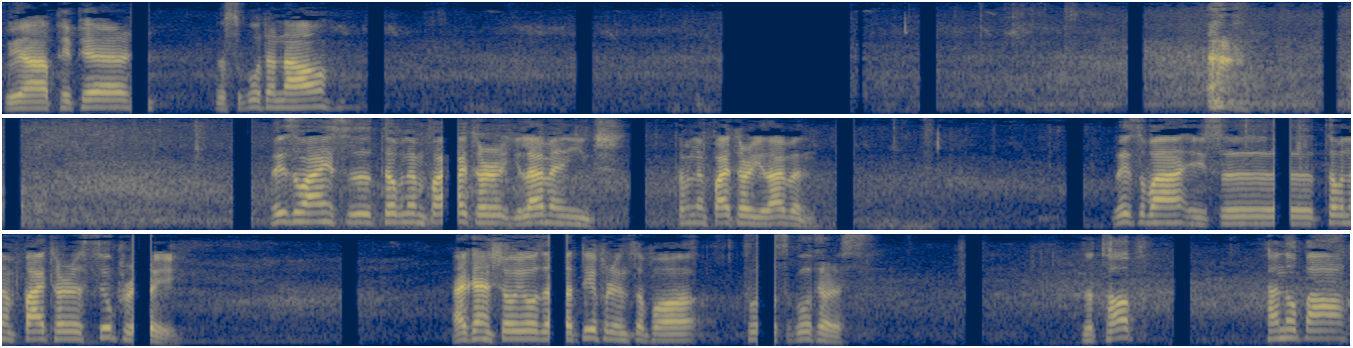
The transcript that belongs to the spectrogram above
We are prepare the scooter now. this one is Teflon Fighter 11 inch. Teflon Fighter 11. This one is Teflon Fighter Super. I can show you the difference for two scooters. The top handlebar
